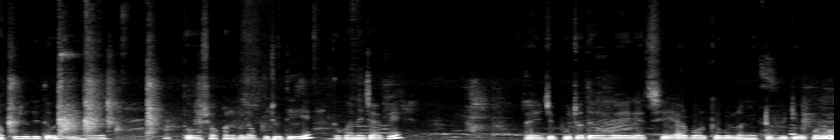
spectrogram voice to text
আর পুজো দিতেও দেরি হয়। তো সকালবেলা পুজো দিয়ে দোকানে যাবে। তাই যে পুজো দেওয়া হয়ে গেছে। আর বরকে বললাম একটু ভিডিও করো।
